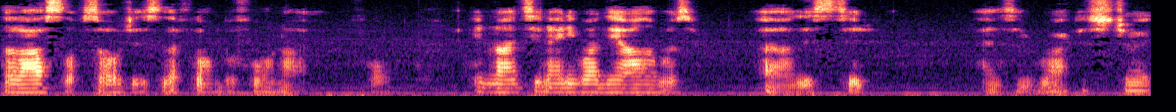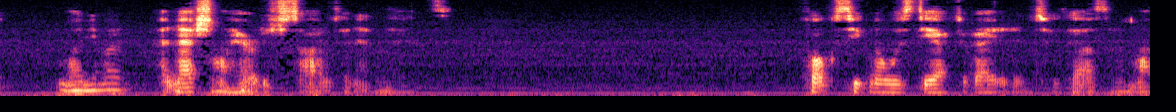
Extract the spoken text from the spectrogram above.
The last soldiers left long before nightfall. In 1981 the island was uh, listed as a Rijksstruik monument, a national heritage site of the Netherlands. Fox signal was deactivated in 2001.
